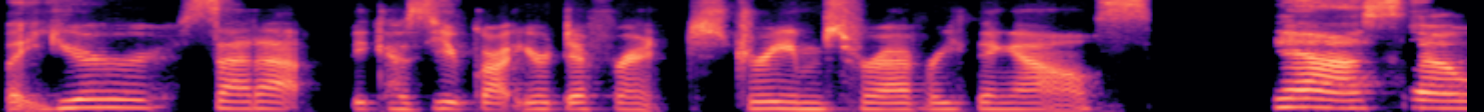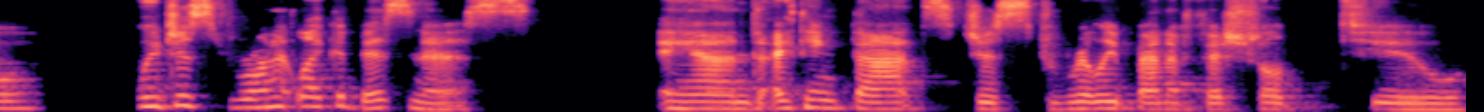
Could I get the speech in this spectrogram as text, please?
but you're set up because you've got your different streams for everything else. Yeah. So we just run it like a business. And I think that's just really beneficial to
